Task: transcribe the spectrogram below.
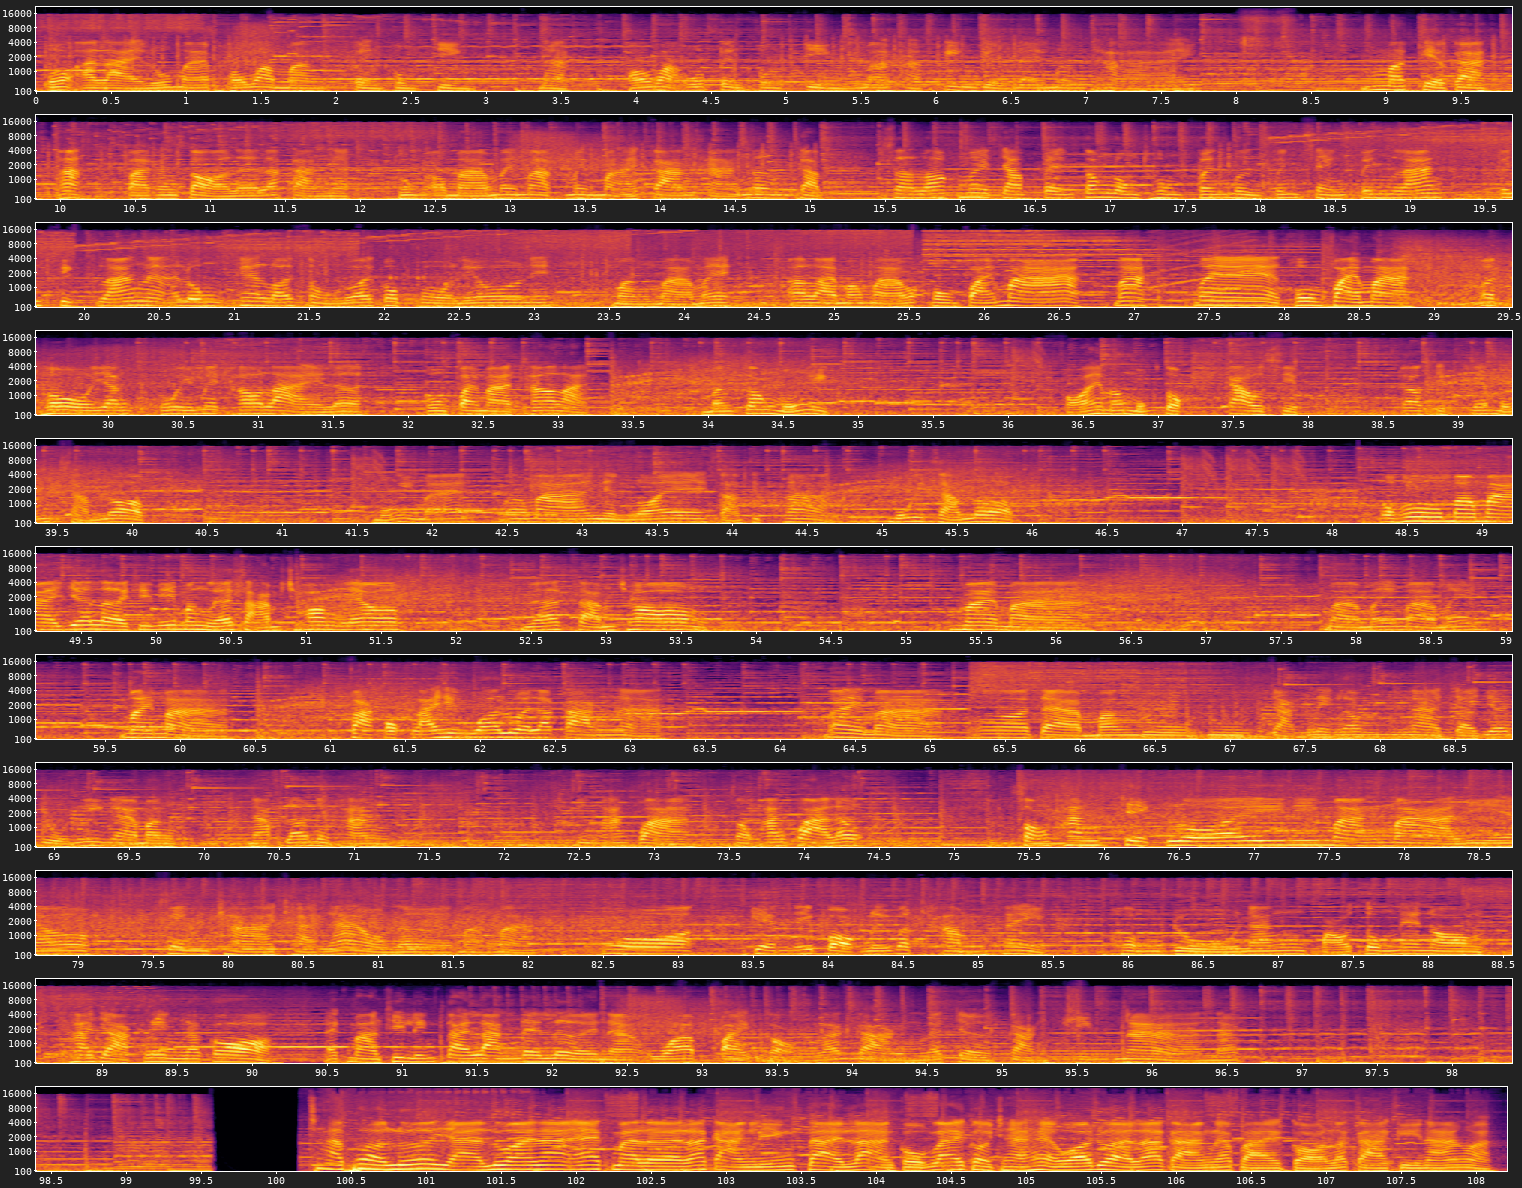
เพราะอะไรรู้ไหมเพราะว่ามันเป็นคงจริงนะเพราะว่าอัวเป็นคงจริงมาหากิ้งอยู่ในเมืองไทยมาเกี่ยวกันอะไปกันต่อเลยละกันนี่ย ทุนเอามาไม่มากไม่หมายกลางหาเงินกับสล็อกไม่จำเป็นต้องลงทุนเป็นหมื่นเป็นแสนเป็นล้านเป็นสิบล้านนะลงแค่ร้อยสองร้อยก็พอเร็วนี่มังมาไม่อะไรมังมาว่าโคมไฟมา มาแม่โคมไฟมาก็โทยังคุยไม่เท่าไหร่เลยโคมไฟมาเท่าไหร่มันต้องหมุนอีก ขอให้มันหมุนตก 90 90เนี่ยหมุนสามรอบ หมุนอีกไหมประมาณ135หมุนอีกสามรอบโอ้โหมามาเยอะเลยทีนี้มันเหลือสามช่องแล้ว เหลือสามช่อง ไม่มา มาไม่มาไม่ไม่มา ฝากกดไลค์ให้วัวรวยละกังนะไม่มาแต่มังดูดูจากเลขแล้วน่าจะเยอะอยู่นี่ไงมังนับแล้วหนึ่งพัน หนึ่งพันกว่าสองพันกว่าแล้วสองพันเจ็ดร้อยนี่มังมาเลี้ยวเป็นชาชาแนลเลยมังมาโอ้เกมนี้บอกเลยว่าทำให้คงดูนังเป๋าตรงแน่นอนถ้าอยากเล่นแล้วก็แอดมาที่ลิงก์ใต้ล่างได้เลยนะ ว่าไปกล่องละกังและเจอกังคลิปหน้านะ ถ้าพ่อรู้อย่ารวยนะแอกมาเลยละกางลิงก์ใต้ล่างกดไลค์กดแชร์ให้วอด้วยละกางนะไปก่อนละกากีนางว่ะ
